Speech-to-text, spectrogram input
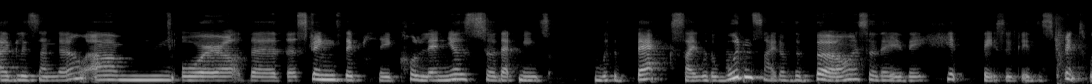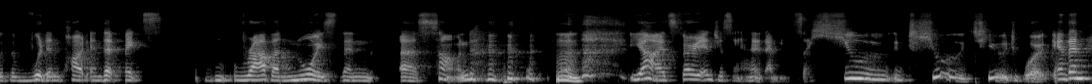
uh, glissando, um, or the, the strings, they play col legno. So that means with the back side, with the wooden side of the bow. So they, they hit basically the strings with the wooden part, and that makes rather noise than uh, sound. mm. Yeah, it's very interesting. And I mean, it's a huge, huge, huge work. And then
